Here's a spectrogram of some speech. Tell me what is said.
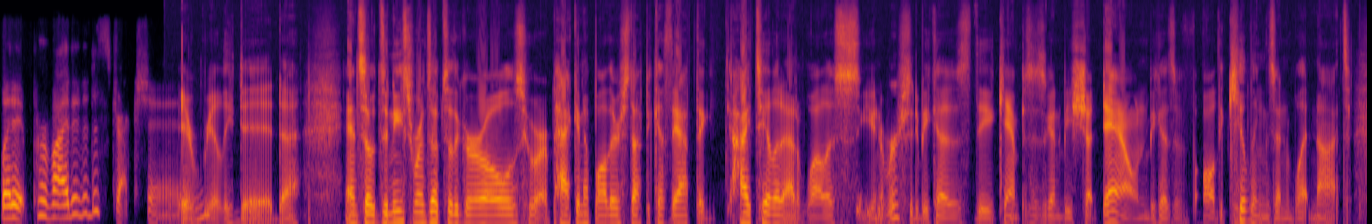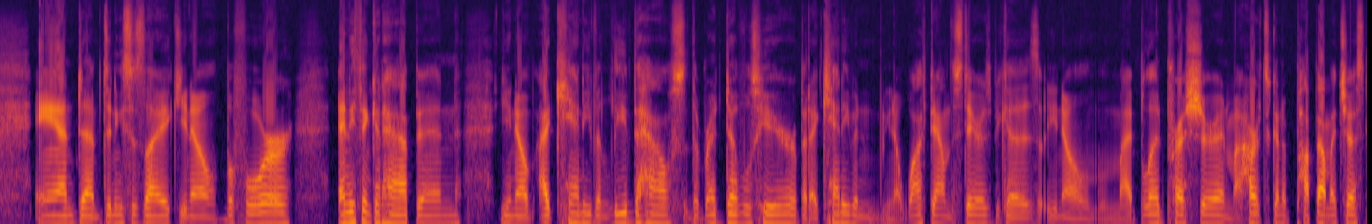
But it provided a distraction. It really did. And so Denise runs up to the girls who are packing up all their stuff because they have to hightail it out of Wallace University because the campus is going to be shut down because of all the killings and whatnot. And um, Denise is like, you know, before anything can happen, you know, I can't even leave the house. The Red Devil's here, but I can't even, you know, walk down the stairs because, you know, my blood pressure and my heart's going to pop out my chest.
